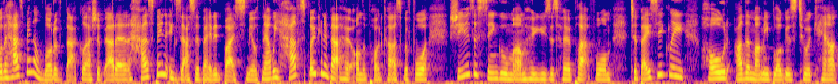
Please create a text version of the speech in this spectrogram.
Well, there has been a lot of backlash about it and it has been exacerbated by Smilf. Now, we have spoken about her on the podcast before. She is a single mum who uses her platform to basically hold other mummy bloggers to account.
